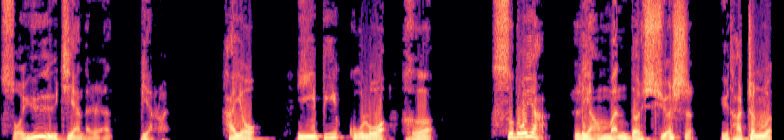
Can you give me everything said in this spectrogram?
所遇见的人辩论，还有。以比古罗和斯多亚两门的学士与他争论，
